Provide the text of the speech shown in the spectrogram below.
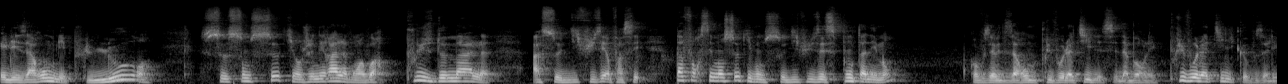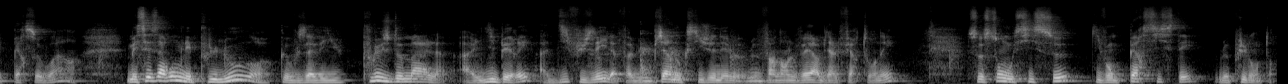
Et les arômes les plus lourds, ce sont ceux qui en général vont avoir plus de mal à se diffuser. Enfin, c'est pas forcément ceux qui vont se diffuser spontanément. Quand vous avez des arômes plus volatiles, c'est d'abord les plus volatiles que vous allez percevoir. Mais ces arômes les plus lourds, que vous avez eu plus de mal à libérer, à diffuser, il a fallu bien oxygéner le, vin dans le verre, bien le faire tourner, ce sont aussi ceux qui vont persister le plus longtemps.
